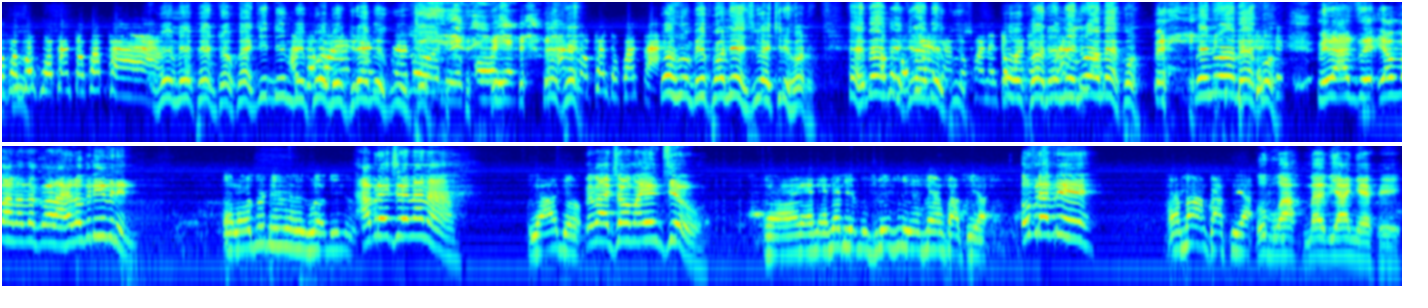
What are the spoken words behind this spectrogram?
afɔfɔ kuo pɛntɔ kɔ paa. mi mi pɛntɔ kɔ jiden bɛ fɔ bɛ jira bɛ gu so. ɔyɛ pɛntɔ kɔ sa. ɔhun bɛ fɔ ne zu akyiri hɔ no ɛ bɛ bɛ jira bɛ gu so ɔkɔ ne mɛ nua bɛ kun mɛ nua bɛ kun. mi na se yan fa na sɔkɔ la hello good evening. hello good evening sɔdini. abirɛ kyerɛ nana yàjọ. mi b'a jọ ma ye n ti o. ẹ ẹ ne de ye misiri ye mɛ n kasi ya. o fana e, bi ne. ɛ mɛ n kasi ya. o buwa mɛ bi a ɲɛ fɛ.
